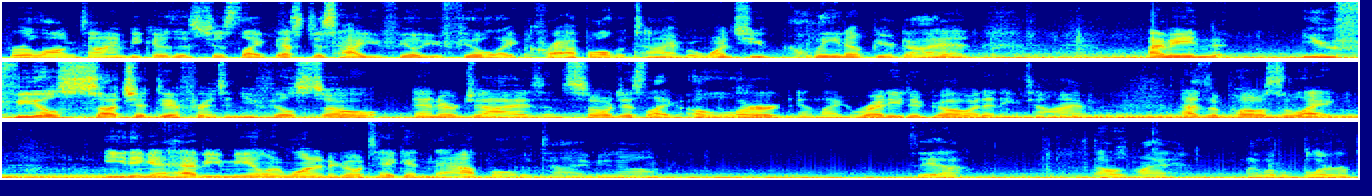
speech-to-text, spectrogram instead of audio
for a long time because it's just like that's just how you feel. You feel like crap all the time. But once you clean up your diet, I mean, you feel such a difference and you feel so energized and so just like alert and like ready to go at any time as opposed to like eating a heavy meal and wanting to go take a nap all the time, you know? So yeah, that was my my little blurb.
